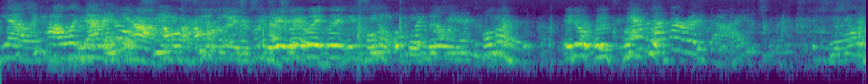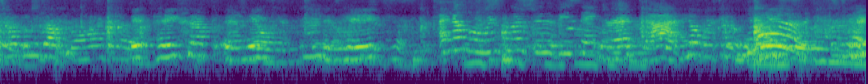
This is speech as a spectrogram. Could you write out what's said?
Yeah, like how would that Yeah, how, how are they just Wait, wait, wait, wait, wait, hold on. Hold on. It'll it Yeah, takes but that's not red dye. It's usually talking about water. it takes up it takes it takes I know, but we're supposed to be saying red dye. No, we're talking Okay.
